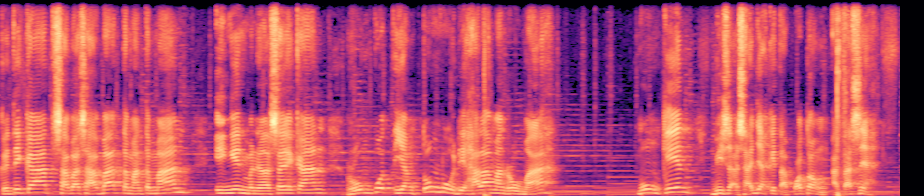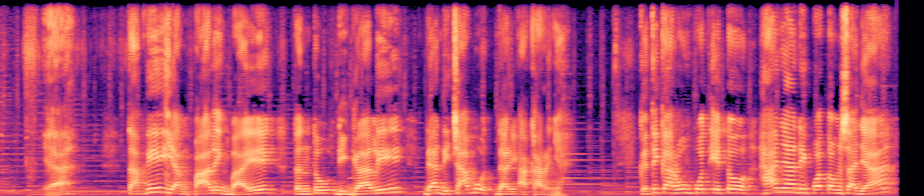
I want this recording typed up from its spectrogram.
Ketika sahabat-sahabat, teman-teman ingin menyelesaikan rumput yang tumbuh di halaman rumah, mungkin bisa saja kita potong atasnya. Ya. Tapi yang paling baik tentu digali dan dicabut dari akarnya. Ketika rumput itu hanya dipotong saja,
